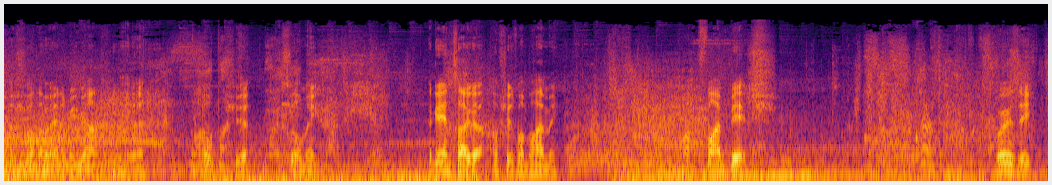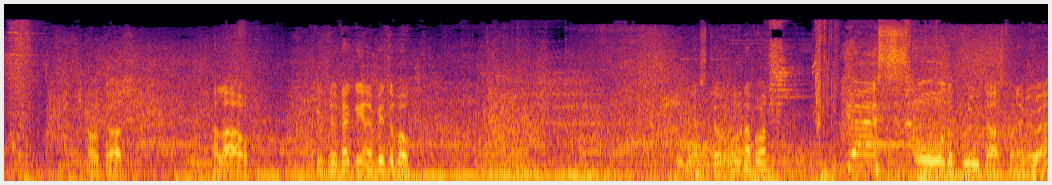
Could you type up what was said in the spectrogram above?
I'm sure another enemy around here. Oh shit! Saw me. Again, tiger. Oh shit! There's one behind me. Fine, bitch. Where is he? Oh god. Hello. I keep getting invisible. There's still oh, another one. Yes! Oh, the blue dust went everywhere.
